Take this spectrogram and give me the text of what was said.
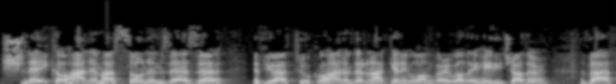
Shnei kohanim hasonim zeh If you have two kohanim that are not getting along very well, they hate each other. Hana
